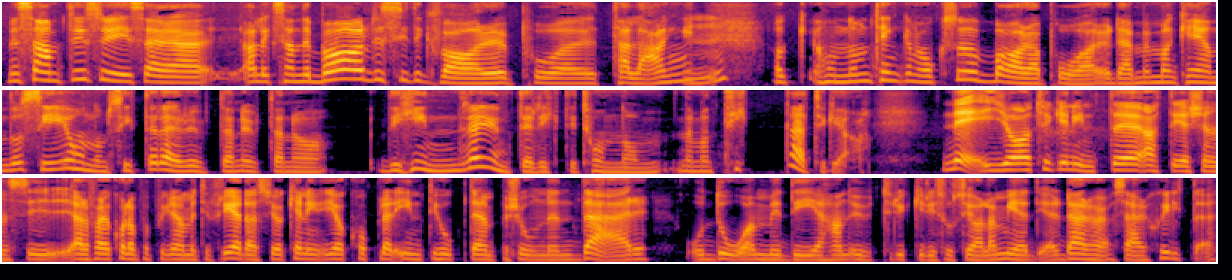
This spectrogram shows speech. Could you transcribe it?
men samtidigt så är det så här, Alexander Bard sitter kvar på Talang. Mm. Och honom tänker man också bara på det där. Men man kan ju ändå se honom sitta där utan, utan att det hindrar ju inte riktigt honom när man tittar tycker jag. Nej, jag tycker inte att det känns i, i alla fall jag kollar på programmet i fredags. Jag, kan, jag kopplar inte ihop den personen där och då med det han uttrycker i sociala medier. Där har jag särskilt det.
